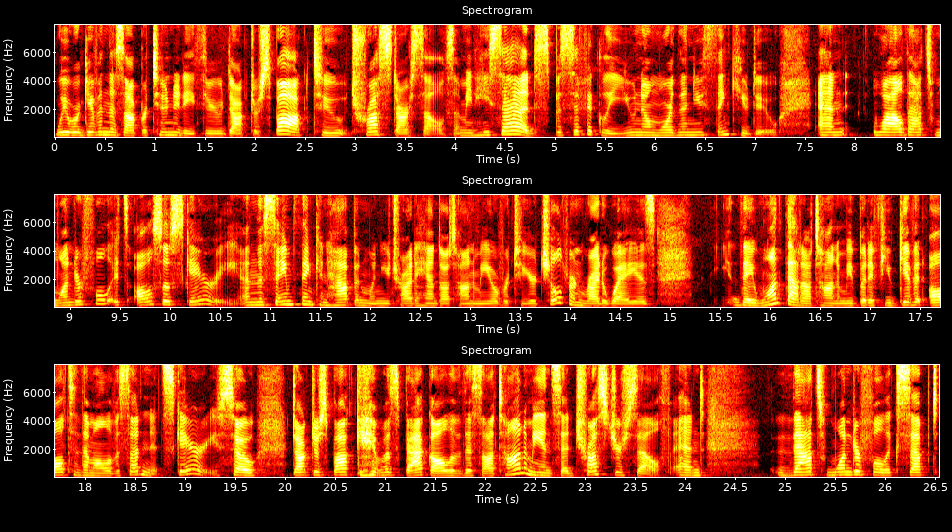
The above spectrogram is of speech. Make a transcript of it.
we were given this opportunity through Dr. Spock to trust ourselves. I mean, he said specifically, you know more than you think you do. And while that's wonderful, it's also scary. And the same thing can happen when you try to hand autonomy over to your children right away is they want that autonomy, but if you give it all to them all of a sudden, it's scary. So Dr. Spock gave us back all of this autonomy and said, trust yourself. And that's wonderful, except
